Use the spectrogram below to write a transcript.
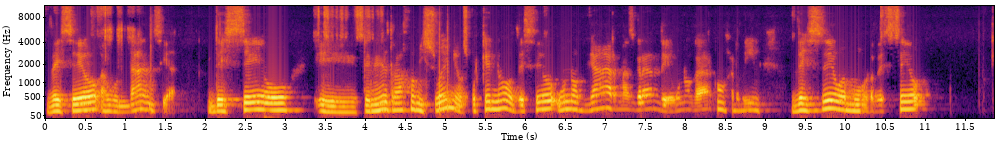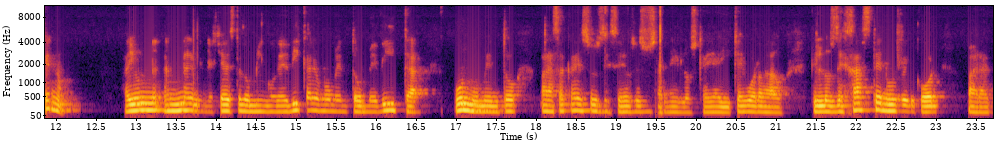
Deseo abundancia, deseo eh, tener el trabajo de mis sueños, ¿por qué no? Deseo un hogar más grande, un hogar con jardín, deseo amor, deseo, ¿por qué no? Hay una, una energía de este domingo, dedícale un momento, medita un momento para sacar esos deseos, esos anhelos que hay ahí, que hay guardado, que los dejaste en un rincón para,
